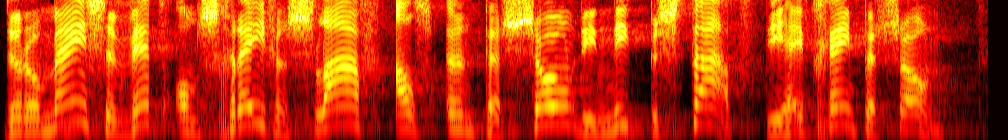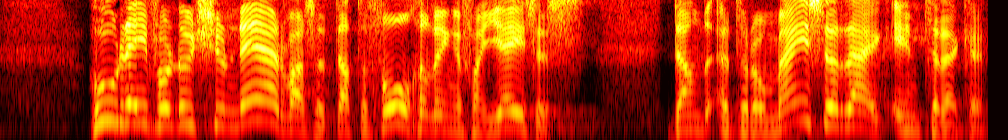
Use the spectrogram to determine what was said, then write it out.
De Romeinse wet omschreef een slaaf als een persoon die niet bestaat. Die heeft geen persoon. Hoe revolutionair was het dat de volgelingen van Jezus dan het Romeinse Rijk intrekken,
